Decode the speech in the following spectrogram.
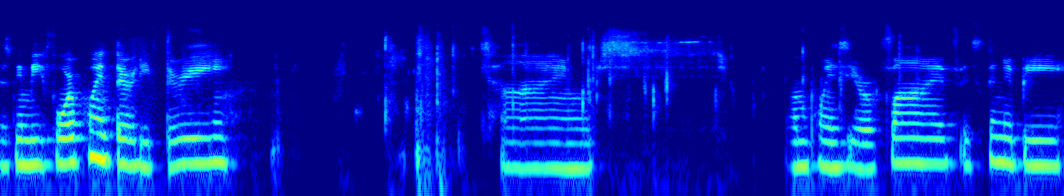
It's gonna be 4.33 times 1.05. It's gonna be,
